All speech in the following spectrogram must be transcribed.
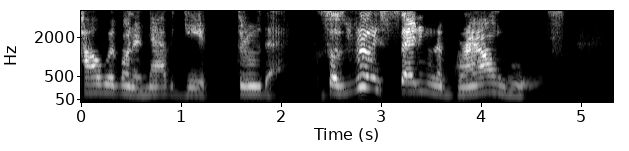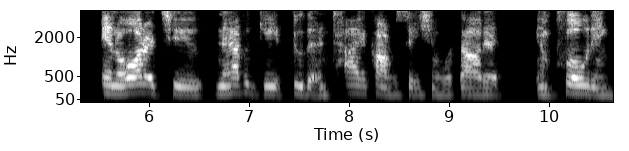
how we're going to navigate through that. So it's really setting the ground rules in order to navigate through the entire conversation without it imploding,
